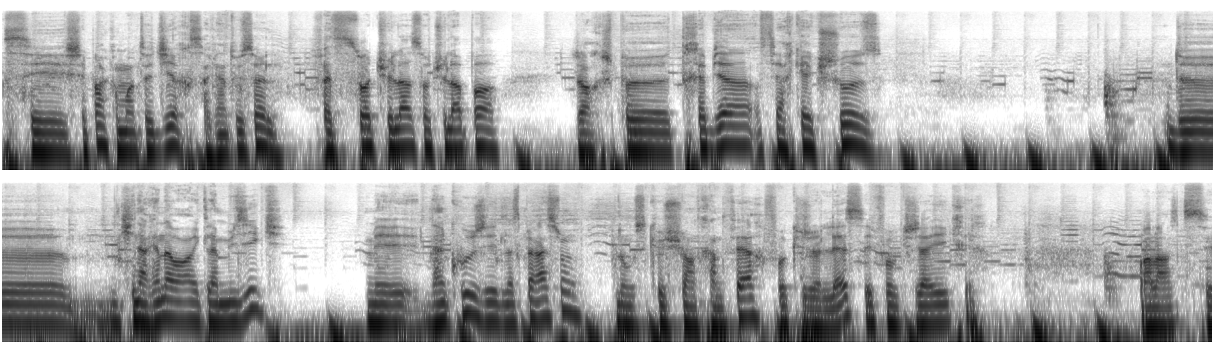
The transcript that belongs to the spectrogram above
C'est. Je sais pas comment te dire, ça vient tout seul. En fait, soit tu l'as, soit tu l'as pas. Genre, je peux très bien faire quelque chose de qui n'a rien à voir avec la musique, mais d'un coup, j'ai de l'inspiration. Donc, ce que je suis en train de faire, faut que je le laisse et faut que j'aille écrire. Voilà, c'est.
